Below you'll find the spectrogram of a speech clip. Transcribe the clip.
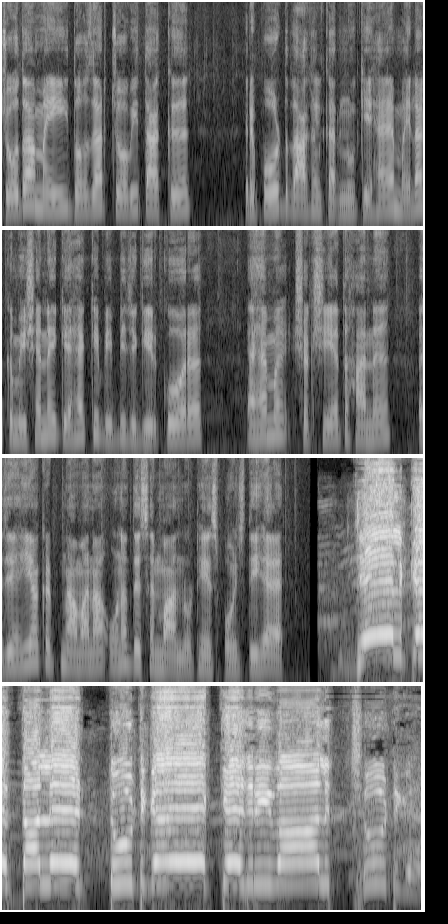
14 ਮਈ 2024 ਤੱਕ ਰਿਪੋਰਟ ਦਾਖਲ ਕਰਨ ਨੂੰ ਕਿਹਾ ਹੈ। ਮਹਿਲਾ ਕਮਿਸ਼ਨ ਨੇ ਕਿਹਾ ਕਿ ਬੀਬੀ ਜਗੀਰ ਕੌਰ ਅਹਿਮ ਸ਼ਖਸੀਅਤ ਹਨ। ਅਜਿਹੀਆਂ ਘਟਨਾਵਾਂ ਨਾਲ ਉਹਨਾਂ ਦੇ ਸਨਮਾਨ ਨੂੰ ਠੇਸ ਪਹੁੰਚਦੀ ਹੈ। ਜੇਲ੍ਹ ਕੇ ਤਾਲੇ ਟूट ਗਏ, ਕੇਜਰੀਵਾਲ ਛੂਟ ਗਏ।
